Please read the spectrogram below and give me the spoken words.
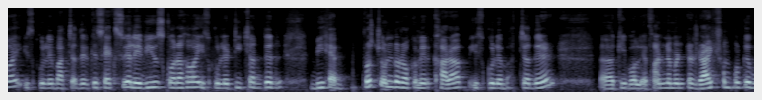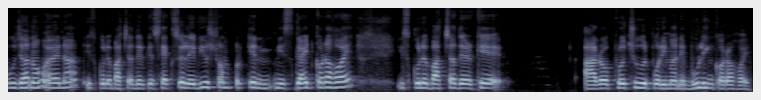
হয়, স্কুলে বাচ্চাদেরকে সেক্সুয়াল এভিউজ করা হয়, স্কুলে টিচারদের বিহেভ প্রচণ্ড রকমের খারাপ, স্কুলে বাচ্চাদের কি বলে ফান্ডামেন্টাল রাইট সম্পর্কে বোঝানো হয় না, স্কুলে বাচ্চাদেরকে সেক্সুয়াল এভিউজ সম্পর্কে মিসগাইড করা হয়, স্কুলে বাচ্চাদেরকে আরও প্রচুর পরিমাণে বুলিং করা হয়।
